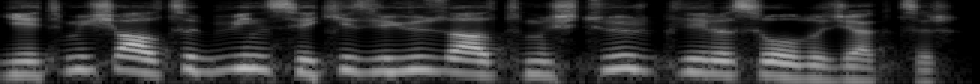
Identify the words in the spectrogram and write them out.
76.860 Türk Lirası olacaktır.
